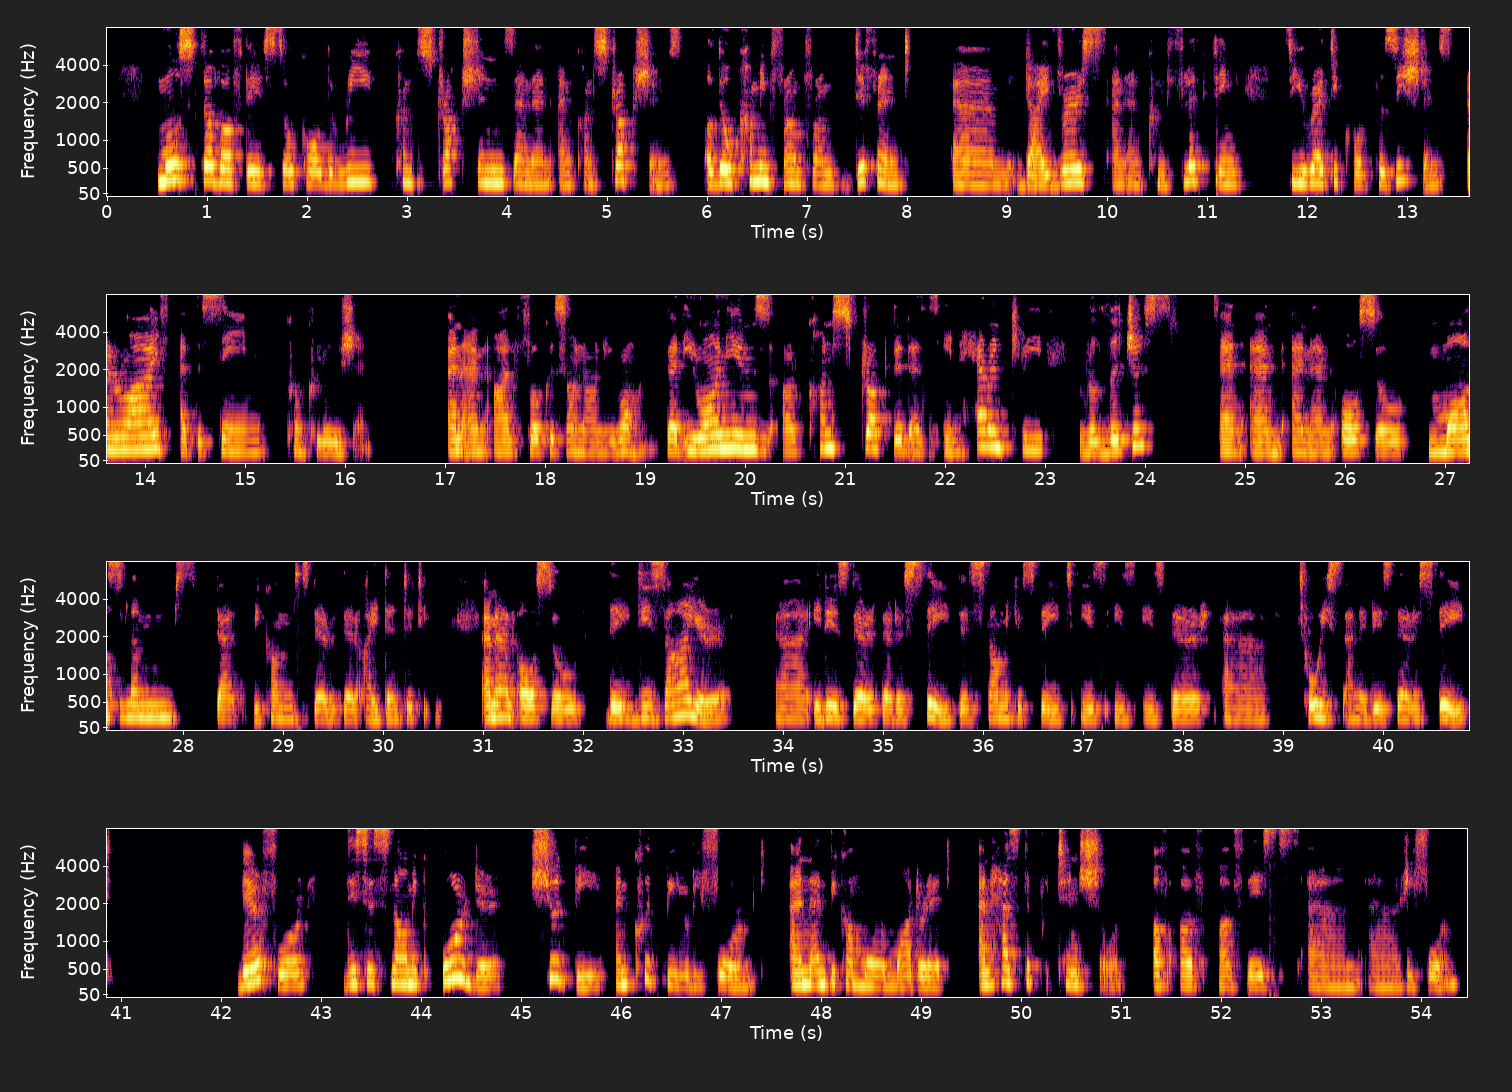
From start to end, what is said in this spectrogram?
Most of, of the so-called reconstructions and, and, and constructions, although coming from, from different um, diverse and, and conflicting theoretical positions, arrive at the same conclusion. And, and I'll focus on, on Iran, that Iranians are constructed as inherently religious and and and, and also Muslims that becomes their their identity and then also they desire uh, it is their their state the Islamic state is is is their uh, choice and it is their state therefore this Islamic order should be and could be reformed and, and become more moderate and has the potential of, of, of this um, uh, reform.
